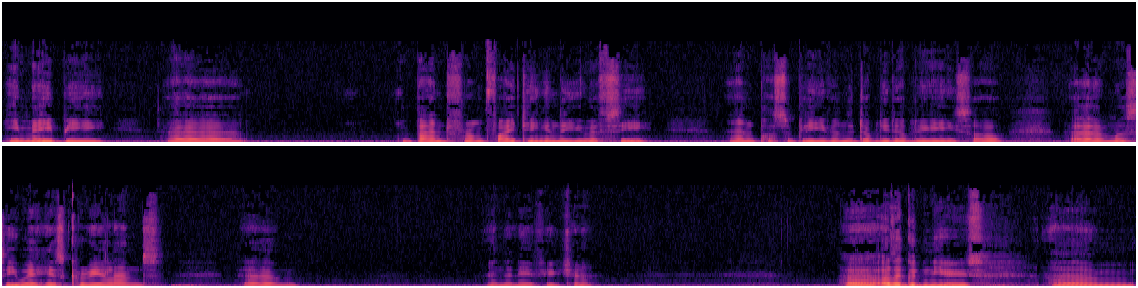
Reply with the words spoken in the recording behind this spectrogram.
he may be uh, banned from fighting in the UFC and possibly even the WWE. So um, we'll see where his career lands um, in the near future. Uh, other good news um,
